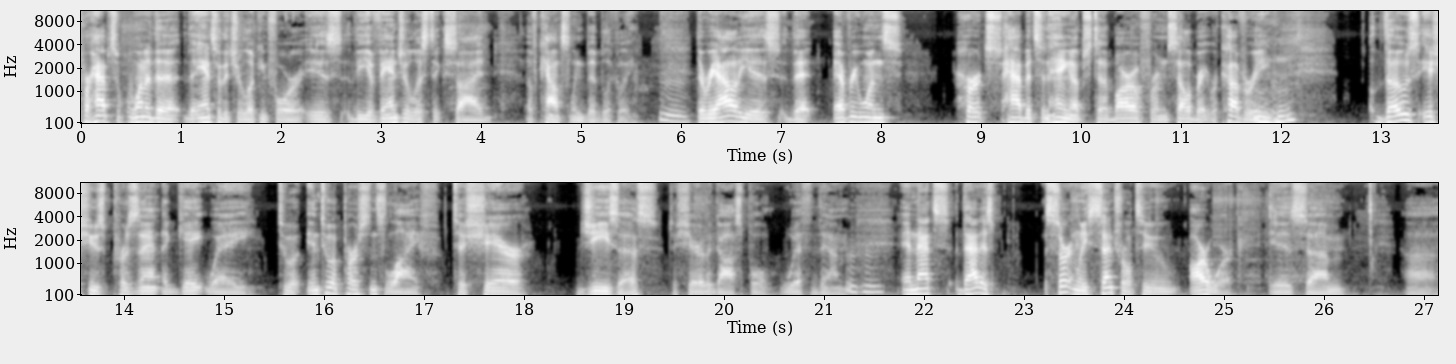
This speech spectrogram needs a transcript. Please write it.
perhaps one of the the answer that you're looking for is the evangelistic side of counseling biblically. The reality is that everyone's hurts, habits, and hangups, to borrow from Celebrate Recovery, those issues present a gateway to a, into a person's life to share Jesus, to share the gospel with them, and that's that is certainly central to our work. Is um, uh,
